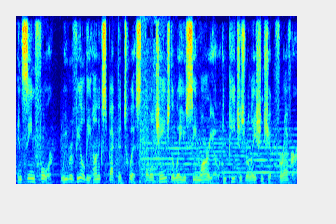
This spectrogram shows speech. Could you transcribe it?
in Scene 4, we reveal the unexpected twist that will change the way you see Mario and Peach's relationship forever.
